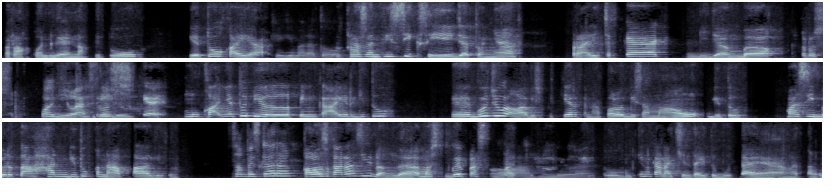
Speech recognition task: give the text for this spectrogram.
perlakuan gak enak gitu dia tuh kayak Kayak gimana tuh? kekerasan fisik sih jatuhnya. Pernah dicekek dijambak terus Wah gila sih. terus Aduh. kayak mukanya tuh dilelepin ke air gitu kayak gue juga nggak habis pikir kenapa lo bisa mau gitu masih bertahan gitu kenapa gitu Sampai sekarang. kalau sekarang sih udah enggak maksud gue pas, Oh, pas alhamdulillah. itu mungkin karena cinta itu buta ya nggak tahu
